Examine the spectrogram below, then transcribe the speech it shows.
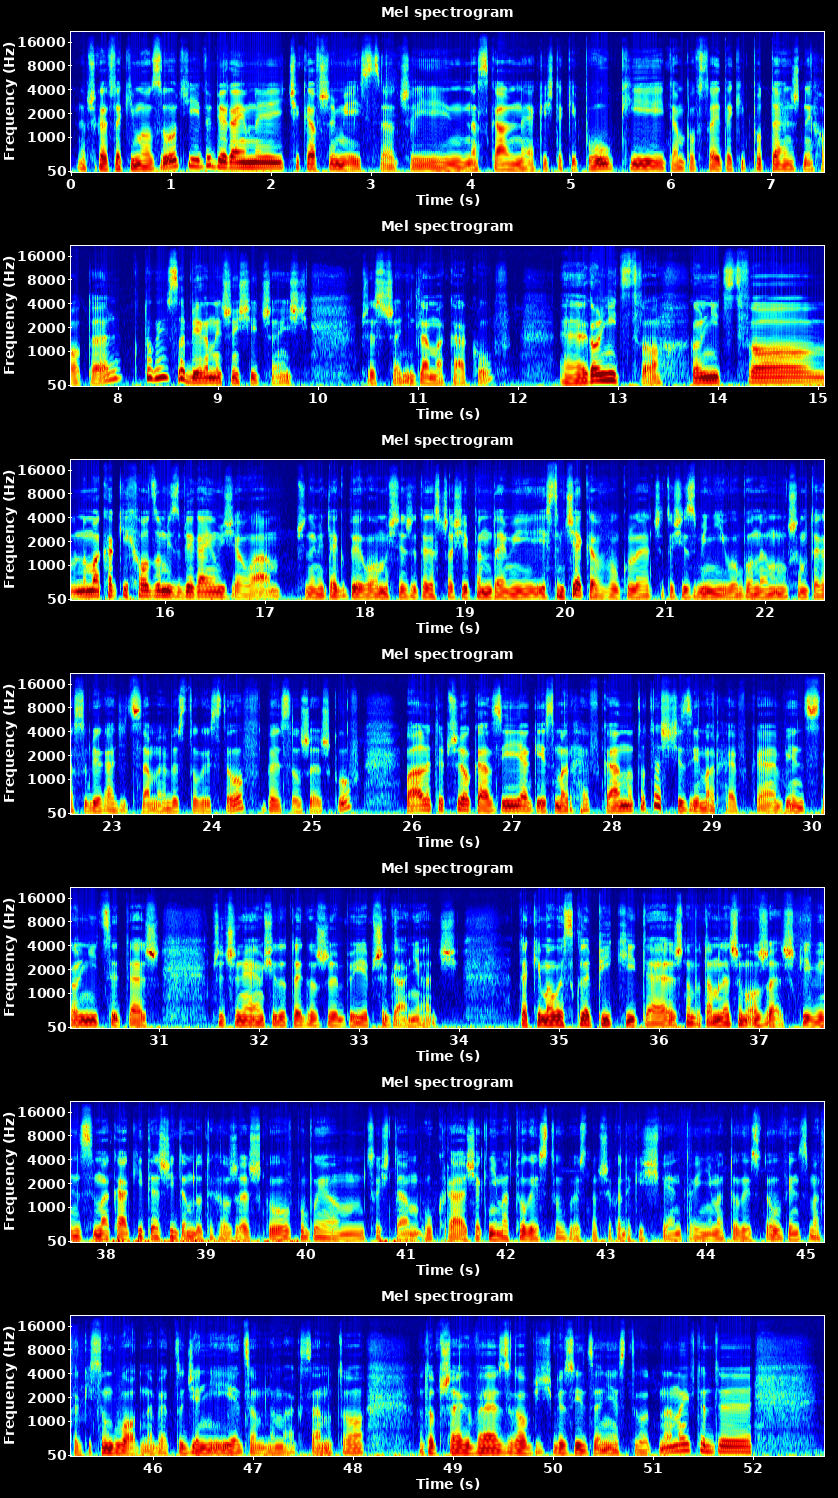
na przykład w taki Mozut i wybierają najciekawsze miejsca, czyli naskalne jakieś takie półki i tam powstaje taki potężny hotel, który zabiera najczęściej część przestrzeni dla makaków. E, Rolnictwo. Rolnictwo, no makaki chodzą i zbierają zioła, przynajmniej tak było. Myślę, że teraz w czasie pandemii jestem ciekaw w ogóle, czy to się zmieniło, bo one muszą teraz sobie radzić same bez turystów, bez orzeszków. Ale też przy okazji, jak jest marchewka, no to też się zje marchewkę, więc rolnicy też przyczyniają się do tego, żeby je przyganiać takie małe sklepiki też, no bo tam leżą orzeszki, więc makaki też idą do tych orzeszków, próbują coś tam ukraść, jak nie ma turystów, bo jest na przykład jakieś święto i nie ma turystów, więc makaki są głodne, bo jak codziennie jedzą na maksa, no to, no to przerwę zrobić bez jedzenia jest trudno. No i wtedy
